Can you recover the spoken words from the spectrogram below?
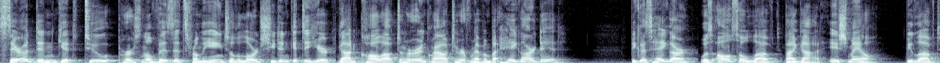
Sarah didn't get two personal visits from the angel of the Lord. She didn't get to hear God call out to her and cry out to her from heaven, but Hagar did. Because Hagar was also loved by God. Ishmael, beloved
